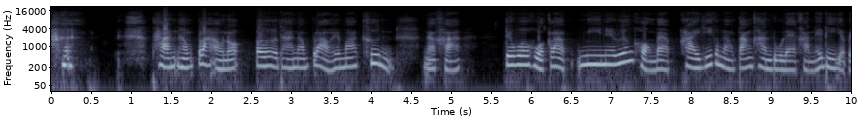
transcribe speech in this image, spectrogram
ทานทานน้ำเปล่าเนาะเออทานน้ำเปล่าให้มากขึ้นนะคะเดวเวอร์หัวกลับมีในเรื่องของแบบใครที่กำลังตั้งครรภ์ดูแลครรภ์ให้ดี อย่าไป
